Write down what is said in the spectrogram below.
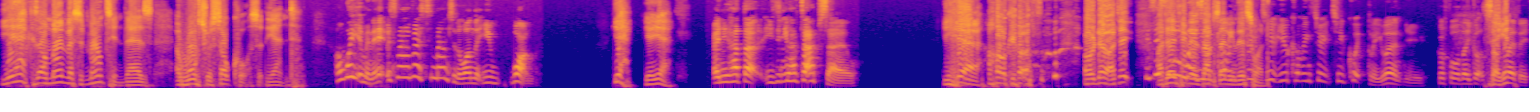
yeah because on Man versus Mountain there's a water assault course at the end. Oh wait a minute, was man versus mountain the one that you won? Yeah, yeah, yeah, And you had that? You didn't you have to abseil? yeah. Oh god. Oh no, I don't. I don't think there's abseiling this one. Too, you were coming through it too quickly, weren't you? Before they got stuff ready,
